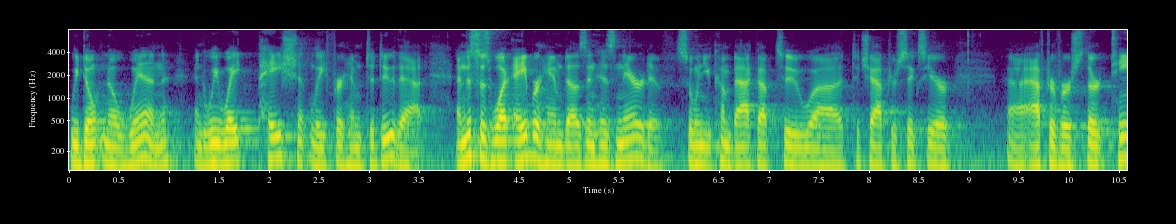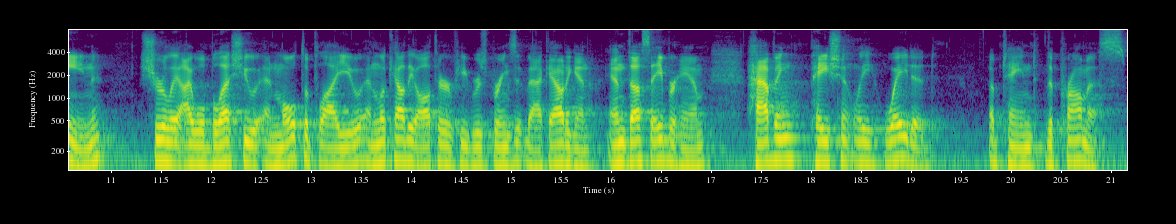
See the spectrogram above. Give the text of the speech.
We don't know when, and we wait patiently for him to do that. And this is what Abraham does in his narrative. So when you come back up to, uh, to chapter 6 here, uh, after verse 13, surely I will bless you and multiply you. And look how the author of Hebrews brings it back out again. And thus Abraham, having patiently waited, obtained the promise.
